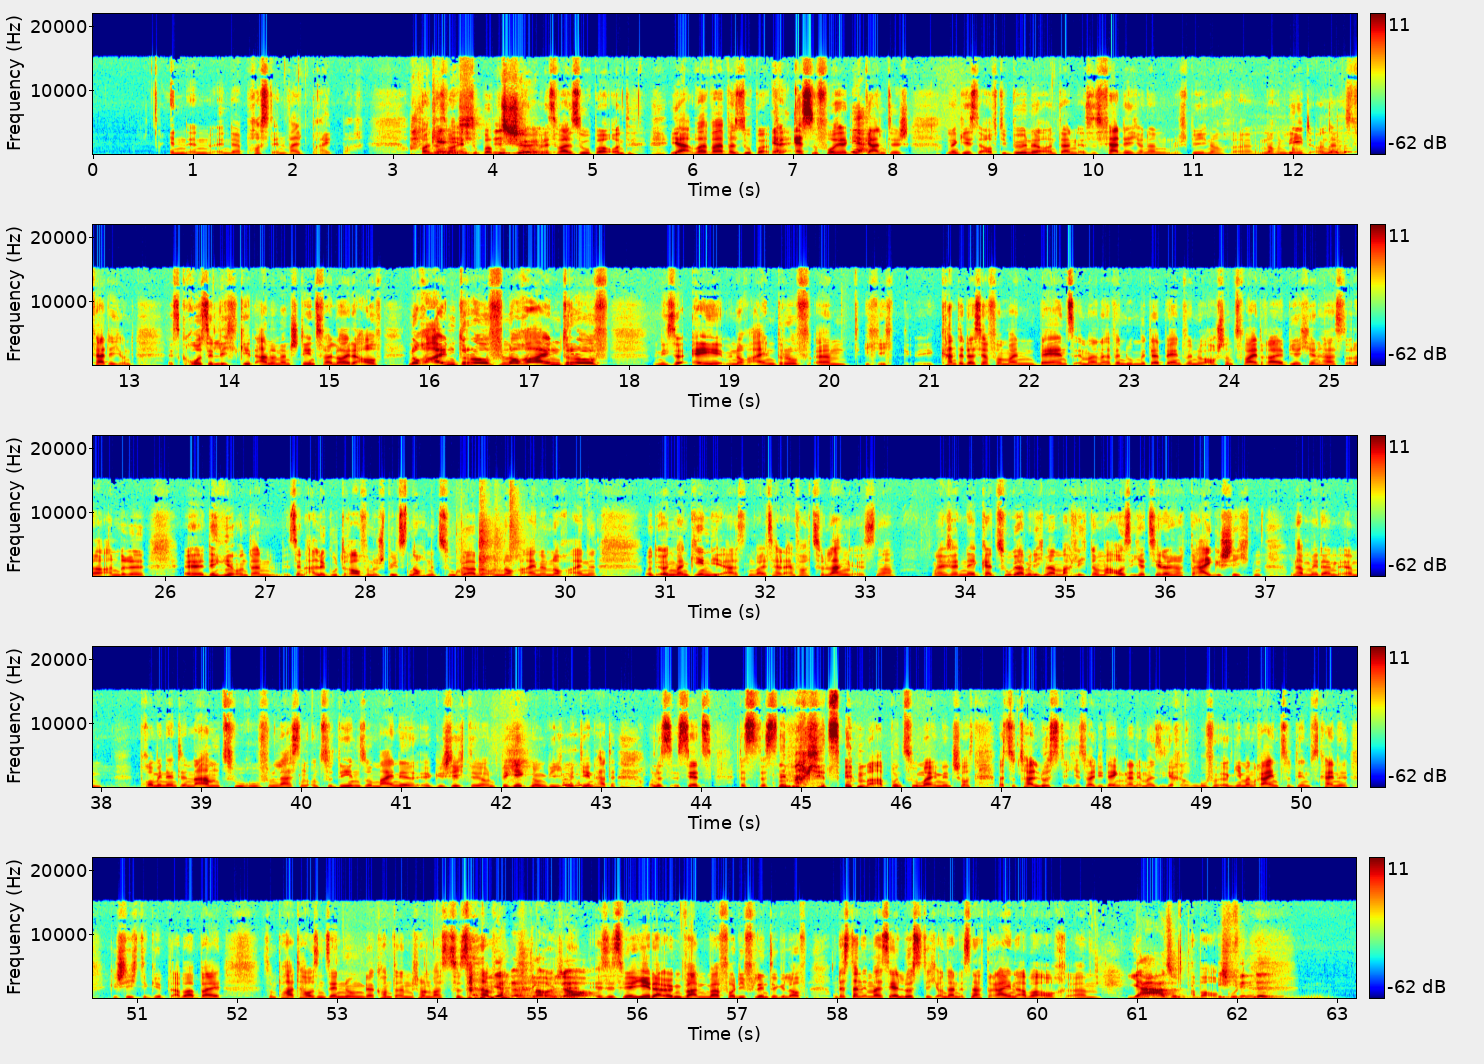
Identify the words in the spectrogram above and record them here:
in, in, in der Post in Waldbreitbach. Ach, und das war ein super Publikum. es war super. Und ja, war, war, war super. Ja. Essen vorher Ja. gigantisch. Und dann gehst du auf die Bühne und dann ist es fertig und dann spiele ich noch, äh, noch ein Lied und dann ist fertig und das große Licht geht an und dann stehen zwei Leute auf. Noch ein Druff, noch ein Druff. Und ich so, ey, noch einen Druff. Ähm, ich, ich kannte das ja von meinen Bands immer, ne? Wenn du mit der Band, wenn du auch schon zwei, drei Bierchen hast oder andere äh, Dinge und dann sind alle gut drauf und du spielst noch eine Zugabe und noch eine, noch eine. Und irgendwann gehen die ersten, weil es halt einfach zu lang ist, ne? Und habe ich gesagt, nee, keine Zugabe nicht mehr, mach Licht nochmal aus. Ich erzähle euch noch drei Geschichten und habe mir dann ähm, prominente Namen zurufen lassen und zu denen so meine äh, Geschichte und Begegnungen, die ich mit denen hatte. Und es ist jetzt, das, das mache ich jetzt immer ab und zu mal in den Shows, was total lustig ist, weil die denken dann immer, sie rufen irgendjemand rein, zu dem es keine Geschichte gibt. Aber bei so ein paar tausend Sendungen, da kommt dann schon was zusammen. Ja, das glaube ich Und, äh, auch. Es ist mir jeder irgendwann mal vor die Flinte gelaufen. Und das ist dann immer sehr lustig und dann ist nach dreien aber auch. Ähm, Ja, also Aber auch ich gut. finde,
